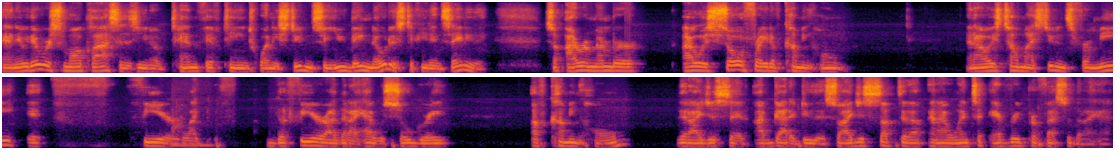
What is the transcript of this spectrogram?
And it, there were small classes, you know, 10, 15, 20 students. So you, they noticed if you didn't say anything. So I remember I was so afraid of coming home. And I always tell my students, for me, it fear, like the fear that I had was so great of coming home that I just said, I've got to do this. So I just sucked it up and I went to every professor that I had.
